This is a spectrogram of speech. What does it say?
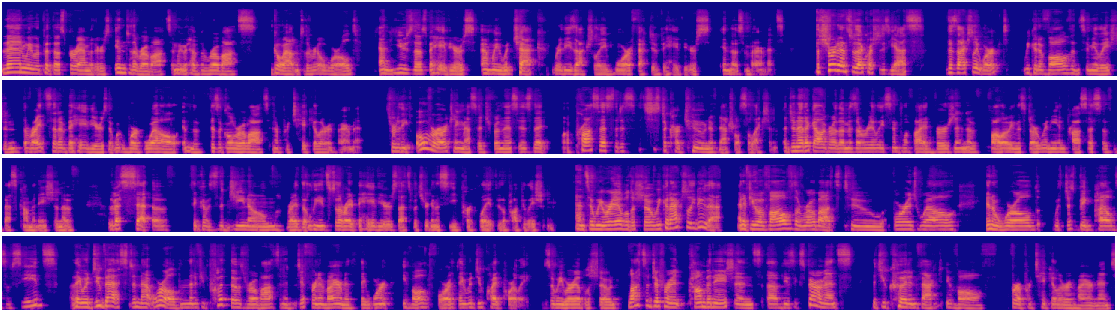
Then we would put those parameters into the robots and we would have the robots go out into the real world and use those behaviors. And we would check were these actually more effective behaviors in those environments. The short answer to that question is yes. This actually worked. We could evolve in simulation the right set of behaviors that would work well in the physical robots in a particular environment sort of the overarching message from this is that a process that is it's just a cartoon of natural selection. A genetic algorithm is a really simplified version of following this Darwinian process of the best combination of the best set of think of as the genome, right, that leads to the right behaviors. That's what you're going to see percolate through the population. And so we were able to show we could actually do that. And if you evolve the robots to forage well in a world with just big piles of seeds, they would do best in that world. And then if you put those robots in a different environment that they weren't evolved for, they would do quite poorly. So we were able to show lots of different combinations of these experiments that you could, in fact, evolve for a particular environment.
